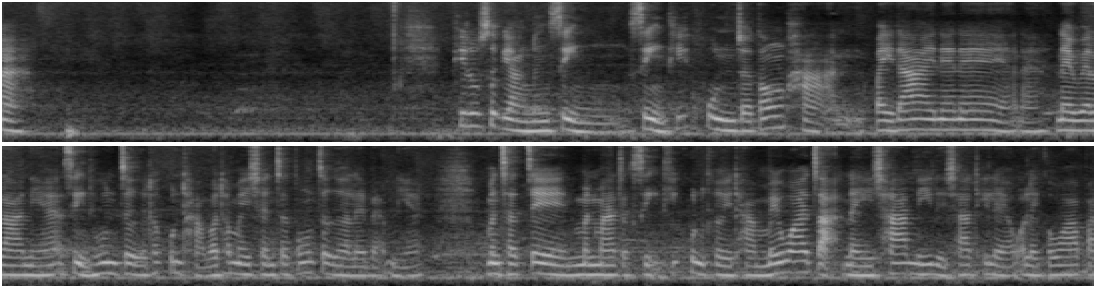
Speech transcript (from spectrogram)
อะ พี่รู้สึกอย่างหนึ่งสิ่งสิ่งที่คุณจะต้องผ่านไปได้แน่ๆนะในเวลาเนี้ยสิ่งที่คุณเจอ ถ้าคุณถามว่าทำไมฉันจะต้องเจออะไรแบบเนี้ย มันชัดเจนมันมาจากสิ่งที่คุณเคยทำไม่ว่าจะในชาตินี้หรือชาติที่แล้วอะไรก็ว่าไป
